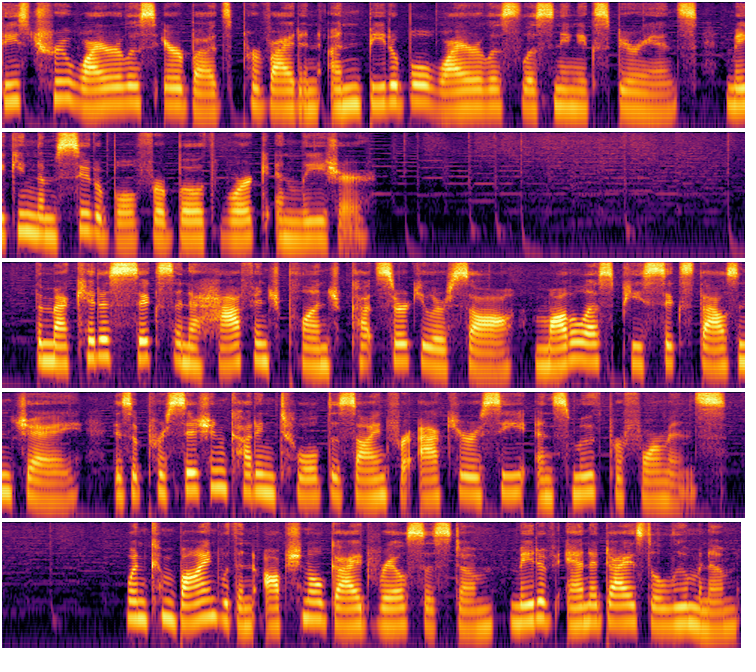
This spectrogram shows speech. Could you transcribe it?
these true wireless earbuds provide an unbeatable wireless listening experience, making them suitable for both work and leisure. The Makita 6.5 inch plunge cut circular saw, Model SP6000J, is a precision cutting tool designed for accuracy and smooth performance. When combined with an optional guide rail system made of anodized aluminum,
